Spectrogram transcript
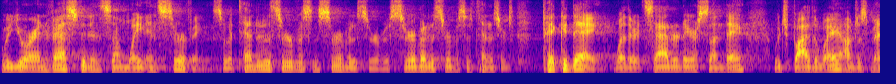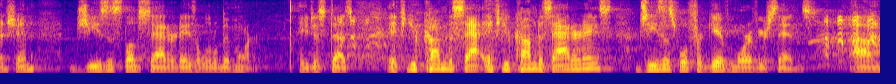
where you are invested in some way in serving. So attend at a service and serve at a service, serve at a service, attend a service. Pick a day, whether it's Saturday or Sunday, which by the way, I'll just mention, Jesus loves Saturdays a little bit more. He just does. if you come to Sa- if you come to Saturdays, Jesus will forgive more of your sins. Um,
